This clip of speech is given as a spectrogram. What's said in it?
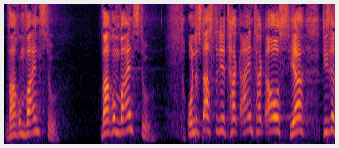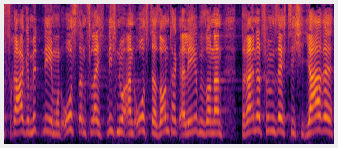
warum weinst du? Warum weinst du? Und das darfst du dir Tag ein, Tag aus, ja, diese Frage mitnehmen und Ostern vielleicht nicht nur an Ostersonntag erleben, sondern 365 Jahre,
